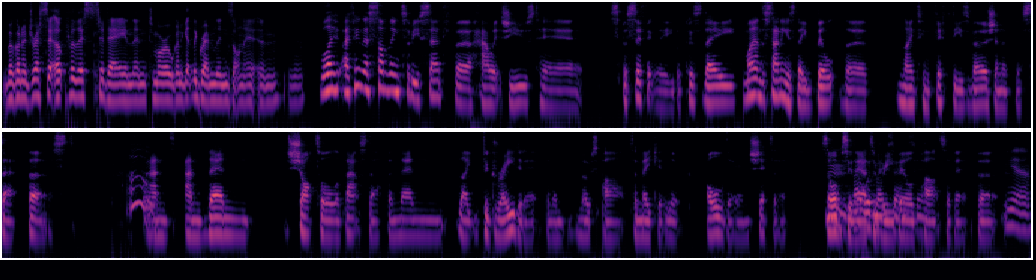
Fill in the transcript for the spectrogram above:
we're going to dress it up for this today, and then tomorrow we're going to get the gremlins on it, and you know. Well, I, I think there's something to be said for how it's used here specifically because they, my understanding is they built the 1950s version of the set first, Oh, and and then shot all of that stuff, and then like degraded it for the most part to make it look older and shitter. So Hmm, obviously that they had to make sense, rebuild yeah. parts of it, but yeah.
